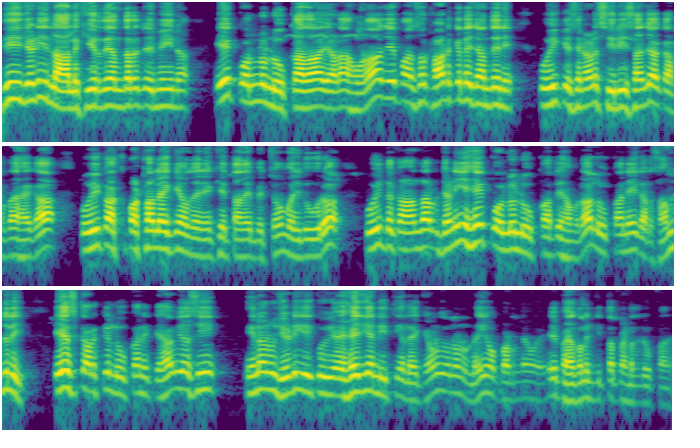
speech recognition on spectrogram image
ਦੀ ਜਿਹੜੀ ਲਾਲ ਖੀਰ ਦੇ ਅੰਦਰ ਜ਼ਮੀਨ ਆ ਇਹ ਕੁੱਲ ਲੋਕਾਂ ਦਾ ਜਿਹੜਾ ਹੋਣਾ ਜੇ 568 ਕਿੱਲੇ ਜਾਂਦੇ ਨੇ ਕੋਈ ਕਿਸੇ ਨਾਲ ਸੀਰੀ ਸਾਂਝਾ ਕਰਦਾ ਹੈਗਾ ਕੋਈ ਕੱਖ ਪੱਠਾ ਲੈ ਕੇ ਆਉਂਦੇ ਨੇ ਖੇਤਾਂ ਦੇ ਵਿੱਚੋਂ ਮਜ਼ਦੂਰ ਕੋਈ ਦੁਕਾਨਦਾਰ ਜਣੀ ਇਹ ਕੁੱਲ ਲੋਕਾਂ ਤੇ ਹਮਲਾ ਲੋਕਾਂ ਨੇ ਇਹ ਗੱਲ ਸਮਝ ਲਈ। ਇਸ ਕਰਕੇ ਲੋਕਾਂ ਨੇ ਕਿਹਾ ਵੀ ਅਸੀਂ ਇਹਨਾਂ ਨੂੰ ਜਿਹੜੀ ਕੋਈ ਇਹੋ ਜਿਹੀਆਂ ਨੀਤੀਆਂ ਲੈ ਕੇ ਆਉਣਗੇ ਉਹਨਾਂ ਨੂੰ ਨਹੀਂ ਪੜਨੇ ਹੋਏ। ਇਹ ਫੈਸਲਾ ਕੀਤਾ ਪਿੰਡ ਦੇ ਲੋਕਾਂ ਨੇ।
